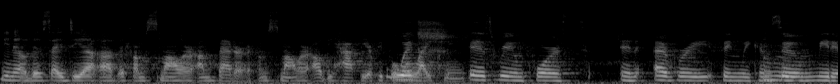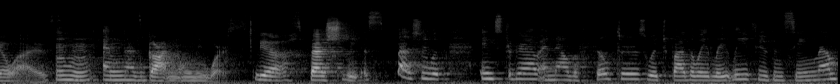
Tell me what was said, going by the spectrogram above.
you know, this idea of if I'm smaller, I'm better. If I'm smaller, I'll be happier. People Which will like me. is reinforced in everything we consume mm-hmm. media wise. Mm-hmm. And has gotten only worse. Yeah. Especially, especially with Instagram and now the filters, which, by the way, lately, if you've been seeing them,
